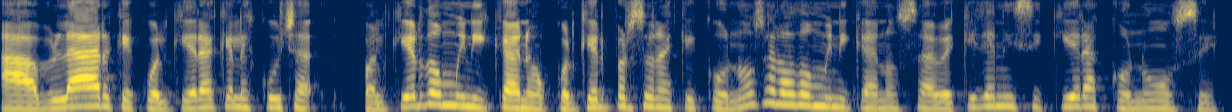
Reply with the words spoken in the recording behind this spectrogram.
a hablar, que cualquiera que le escucha, cualquier dominicano, cualquier persona que conoce a los dominicanos sabe que ella ni siquiera conoce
